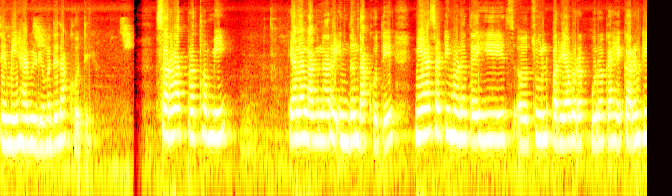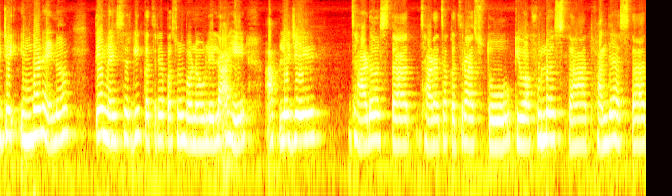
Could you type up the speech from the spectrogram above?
ते मी ह्या व्हिडिओमध्ये दाखवते. सर्वात प्रथम मी याला लागणारं इंधन दाखवते. मी यासाठी म्हणत आहे ही चूल पर्यावरक पूरक आहे. कारण की जे इंधन आहे ना ते नैसर्गिक कचऱ्यापासून बनवलेलं आहे. आपले जे झाडं असतात झाडाचा कचरा असतो किंवा फुलं असतात फांद्या असतात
